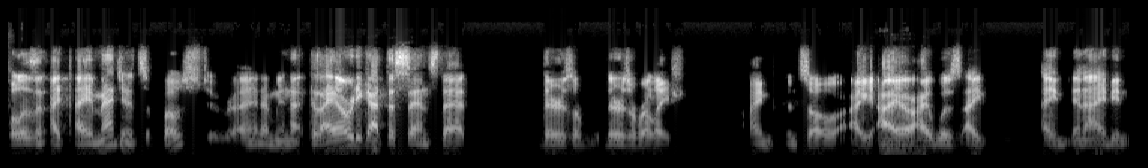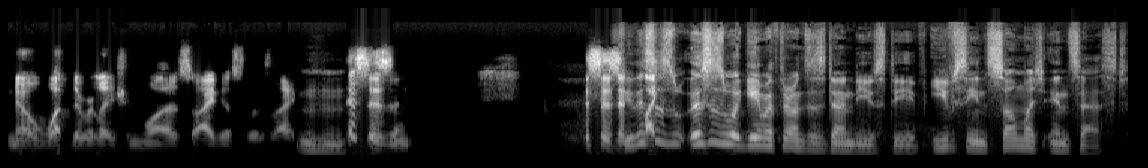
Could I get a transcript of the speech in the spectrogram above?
Well, isn't I, I imagine it's supposed to, right? I mean, because I already got the sense that there's a there's a relation. I and so I I Mhm. I was I I and I didn't know what the relation was, so I just was like, mm-hmm. this isn't this isn't See, this like is this is what Game of Thrones has done to you, Steve. You've seen so much incest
